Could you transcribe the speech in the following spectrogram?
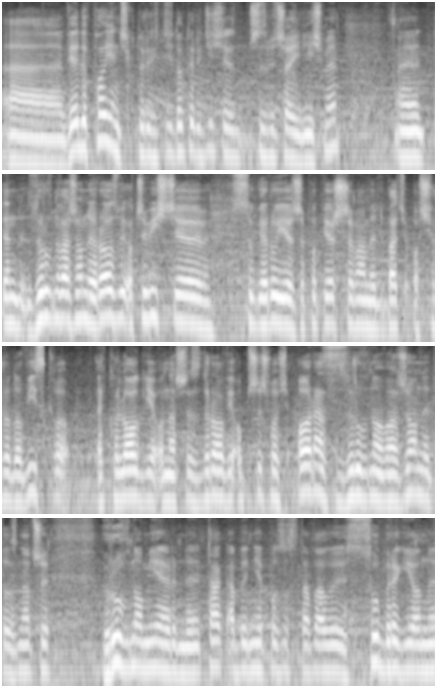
e, wielu pojęć, do których dzisiaj się przyzwyczailiśmy. E, Ten zrównoważony rozwój oczywiście sugeruje, że po pierwsze mamy dbać o środowisko, ekologię, o nasze zdrowie, o przyszłość oraz zrównoważony, to znaczy równomierny, tak aby nie pozostawały subregiony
